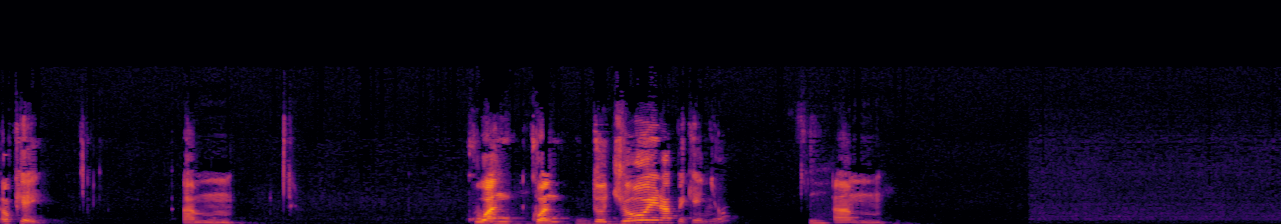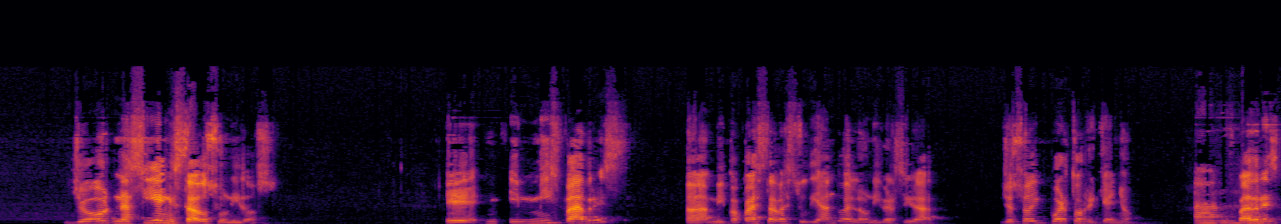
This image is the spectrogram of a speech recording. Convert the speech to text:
ok. cuando, yo era pequeño, yo nací en Estados Unidos eh, y mis padres Ah, mi papá estaba estudiando en la universidad. Yo soy puertorriqueño. Ah, Mis padres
